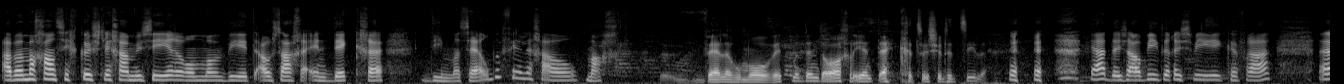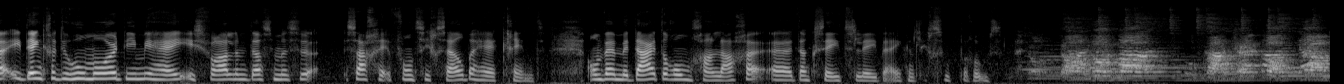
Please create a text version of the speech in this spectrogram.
Aber man kann sich köstlich amüsieren und man wird auch Sachen entdecken, die man selber vielleicht auch macht. welchen Humor wird man denn da ein bisschen entdecken zwischen den Zielen? ja, das ist auch wieder eine schwierige Frage. Äh, ich denke, der Humor, den wir haben, ist vor allem, dass man so Sachen von sich selber her kennt. Und wenn man da darum kann lachen kann, äh, dann sieht das Leben eigentlich super aus. normal, auf gar keinen Fall, ja,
